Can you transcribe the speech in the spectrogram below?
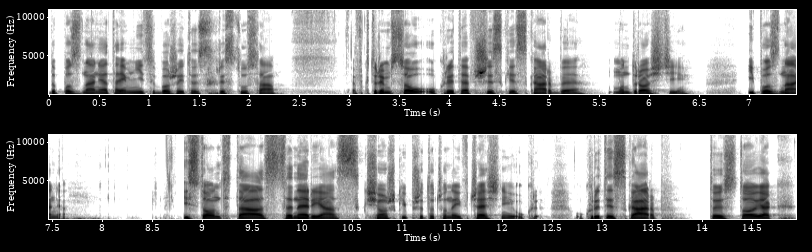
Do poznania tajemnicy Bożej to jest Chrystusa, w którym są ukryte wszystkie skarby mądrości i poznania. I stąd ta sceneria z książki przytoczonej wcześniej. Ukry ukryty skarb to jest to, jak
